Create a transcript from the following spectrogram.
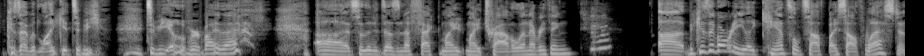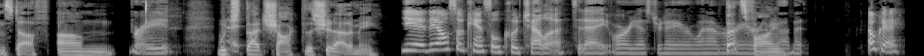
because I would like it to be to be over by then, uh, so that it doesn't affect my my travel and everything. Mhm. Uh, because they've already like canceled South by Southwest and stuff. Um, right. which I- that shocked the shit out of me. Yeah. They also canceled Coachella today or yesterday or whenever. That's fine. Okay.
